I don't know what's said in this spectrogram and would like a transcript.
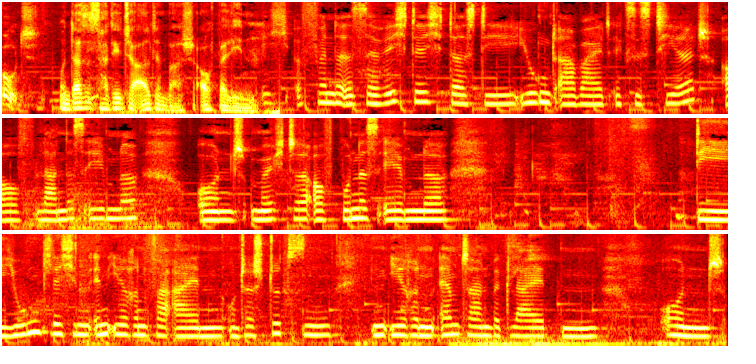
Gut. Und das ist Hatice Altenbasch, auch Berlin. Ich finde es sehr wichtig, dass die Jugendarbeit existiert auf Landesebene und möchte auf Bundesebene die Jugendlichen in ihren Vereinen unterstützen, in ihren Ämtern begleiten und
